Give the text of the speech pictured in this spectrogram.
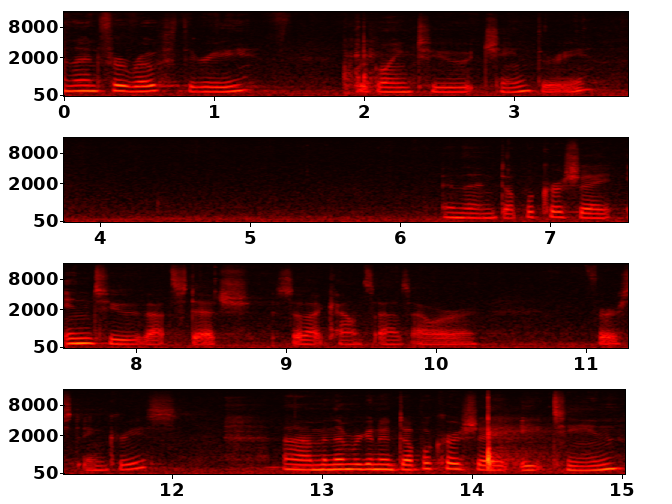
And then for row three, we're going to chain three and then double crochet into that stitch so that counts as our first increase. Um, and then we're going to double crochet 18.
